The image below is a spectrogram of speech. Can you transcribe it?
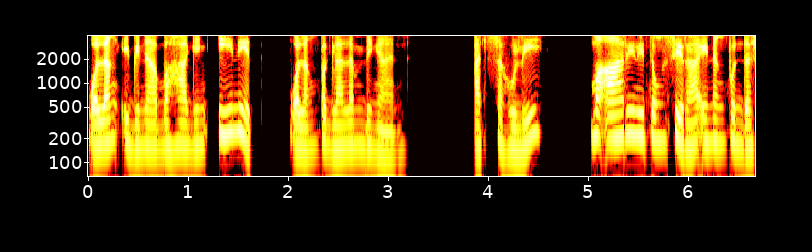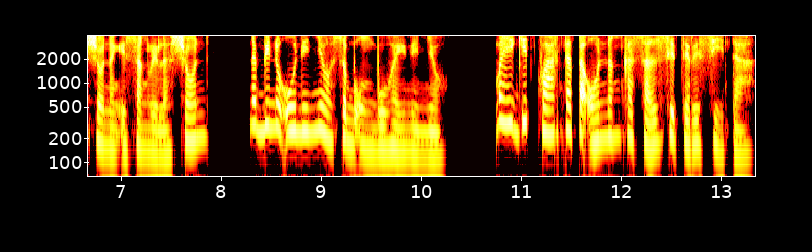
Walang ibinabahaging init, walang paglalambingan. At sa huli, maari nitong sirain ang pundasyon ng isang relasyon na binuo ninyo sa buong buhay ninyo. Mahigit kwarta taon ng kasal si Teresita.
